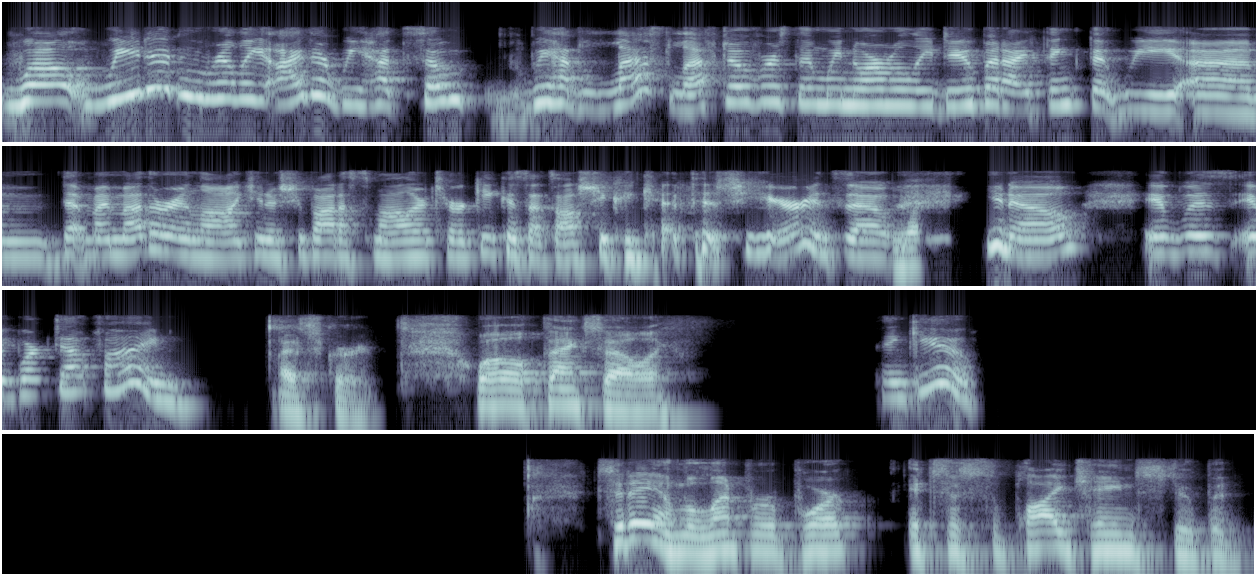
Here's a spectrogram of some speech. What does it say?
Well, we didn't really either. We had so we had less leftovers than we normally do, but I think that we um that my mother-in-law, you know, she bought a smaller turkey because that's all she could get this year. And so, you know, it was it worked out fine. That's great. Well, thanks, Sally. Thank you. Today on the Lempert Report, it's a supply chain stupid.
